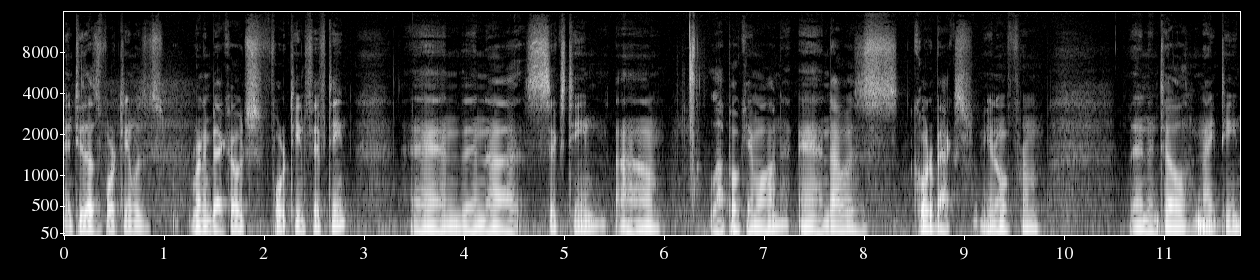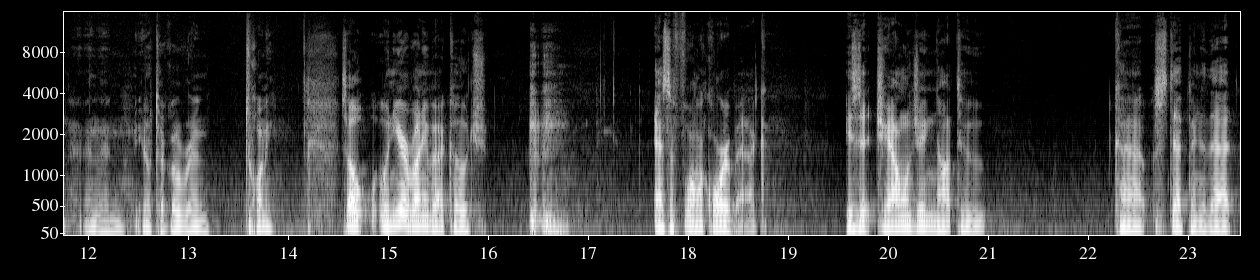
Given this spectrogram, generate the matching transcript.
in 2014 was running back coach 14, 15, and then uh, 16, um, Lapo came on, and I was quarterbacks, you know, from then until 19, and then you know took over in 20. So when you're a running back coach, as a former quarterback, is it challenging not to kind of step into that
